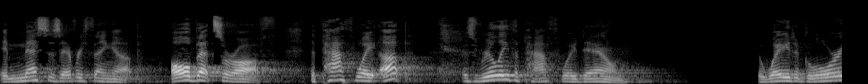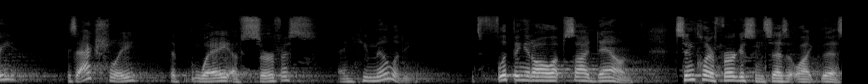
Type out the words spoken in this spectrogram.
It messes everything up. All bets are off. The pathway up is really the pathway down. The way to glory is actually the way of service and humility. It's flipping it all upside down. Sinclair Ferguson says it like this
